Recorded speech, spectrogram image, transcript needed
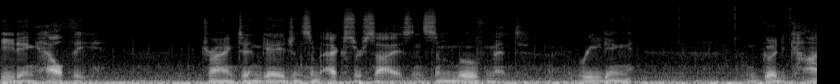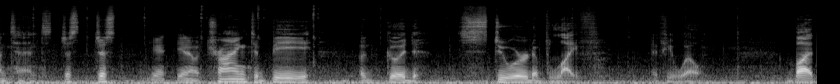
eating healthy, trying to engage in some exercise and some movement, reading good content, just just you know, trying to be a good steward of life, if you will. But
